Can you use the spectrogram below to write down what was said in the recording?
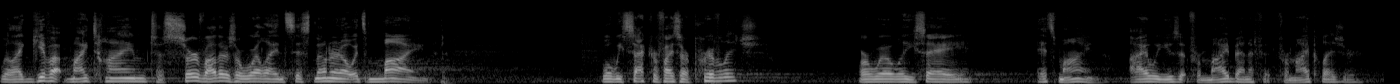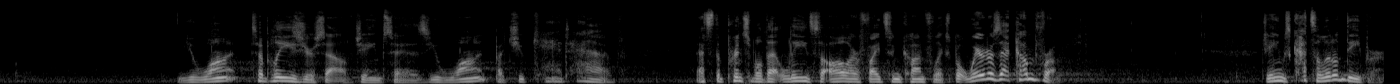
Will I give up my time to serve others or will I insist, no, no, no, it's mine? Will we sacrifice our privilege? Or will we say, it's mine. I will use it for my benefit, for my pleasure. You want to please yourself, James says. You want, but you can't have. That's the principle that leads to all our fights and conflicts. But where does that come from? James cuts a little deeper.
